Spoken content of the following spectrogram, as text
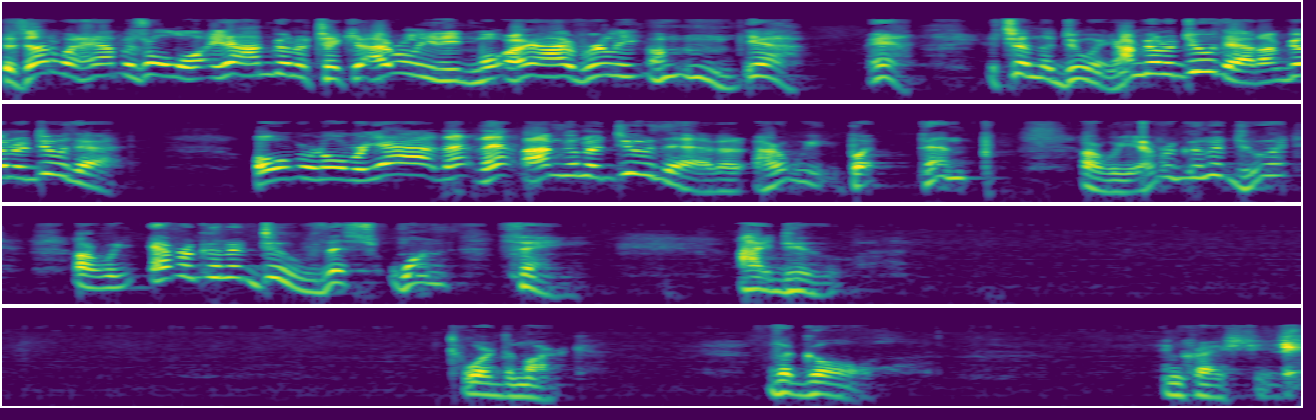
Is that what happens? Oh, Lord, yeah, I'm going to take you. I really need more. I really, yeah, yeah. It's in the doing. I'm going to do that. I'm going to do that. Over and over. Yeah, that, that, I'm going to do that. Are we, but then, are we ever going to do it? Are we ever going to do this one thing I do? Toward the mark, the goal in Christ Jesus,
